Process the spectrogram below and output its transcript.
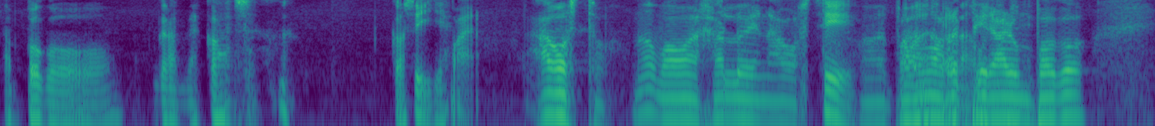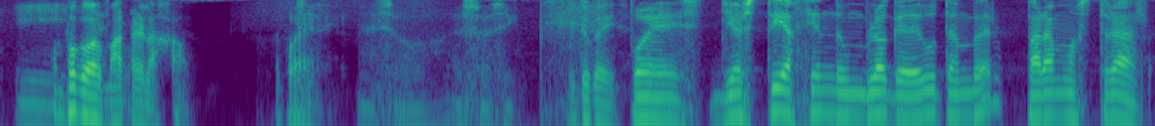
Tampoco grandes cosas. cosillas. Bueno, agosto, ¿no? Vamos a dejarlo en agosto. Sí, vamos podemos respirar agosto, un poco y. Un poco más relajado. Sí, decir. Eso, eso sí. ¿Y tú qué dices? Pues yo estoy haciendo un bloque de Gutenberg para mostrar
